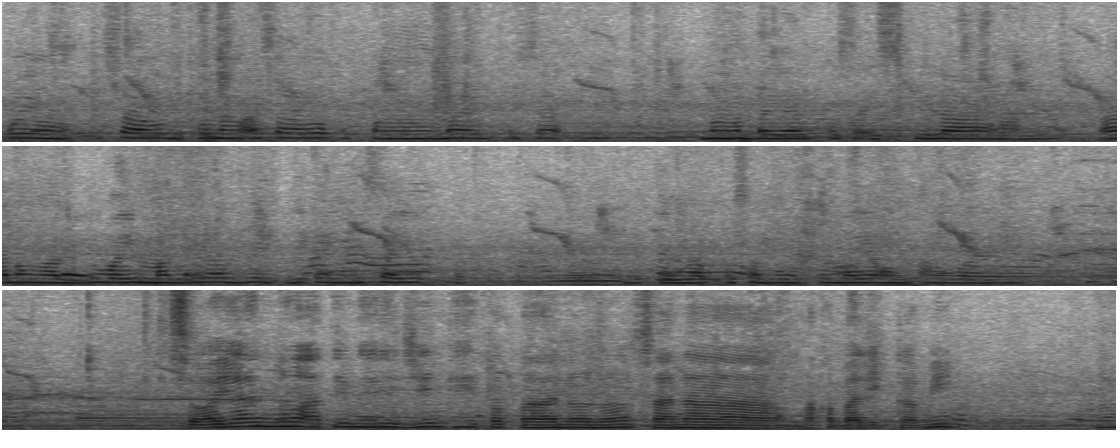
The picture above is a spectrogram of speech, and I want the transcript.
po yung sahod po ng asawa ko, pang bayad po sa mga bayan po sa eskwelahan. Ano nga, duway mag-graduate, di kami sayo po. Dito nga po sa buong sumayaon award. So ayan no, Ate Mary Jane, kahit pa paano no, sana makabalik kami. No?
